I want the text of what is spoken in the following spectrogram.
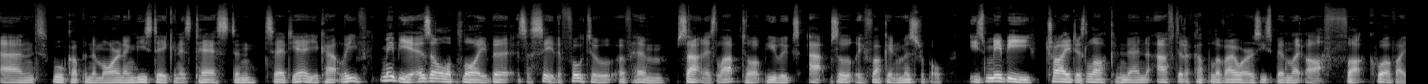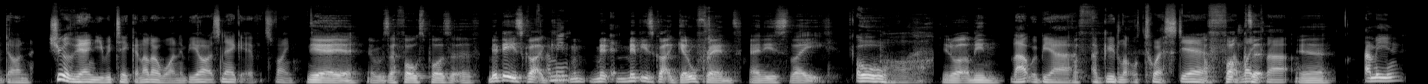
and woke up in the morning. He's taken his test and said, "Yeah, you can't leave." Maybe it is all a ploy, but as I say, the photo of him sat on his laptop, he looks absolutely fucking miserable. He's maybe tried his luck, and then after a couple of hours, he's been like, "Oh fuck, what have I done?" Surely then you would take another one and be, "Oh, it's negative, it's fine." Yeah, yeah. It was a false positive. Maybe he's got. A, mean- m- maybe he's got a girlfriend, and he's like, Oh, you know what I mean? that would be a, a good little twist. Yeah, I, Fucked like it. that. Yeah. I mean,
